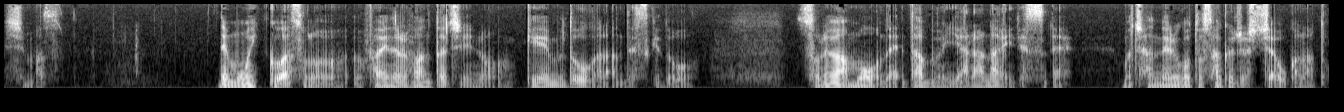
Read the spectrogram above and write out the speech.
しますでもう一個はそのファイナルファンタジーのゲーム動画なんですけどそれはもうね多分やらないですね。もうチャンネルごと削除しちゃおうかなと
